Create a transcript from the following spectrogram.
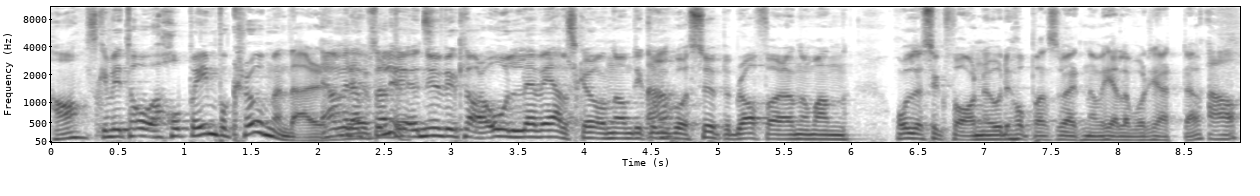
Ja, ska vi ta, hoppa in på Krummen där? Ja, men att absolut. nu är vi klara. Olle, vi älskar honom. Det kommer Ja. gå superbra för honom om han håller sig kvar nu och det hoppas vi verkligen av hela vårt hjärta. Ja.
